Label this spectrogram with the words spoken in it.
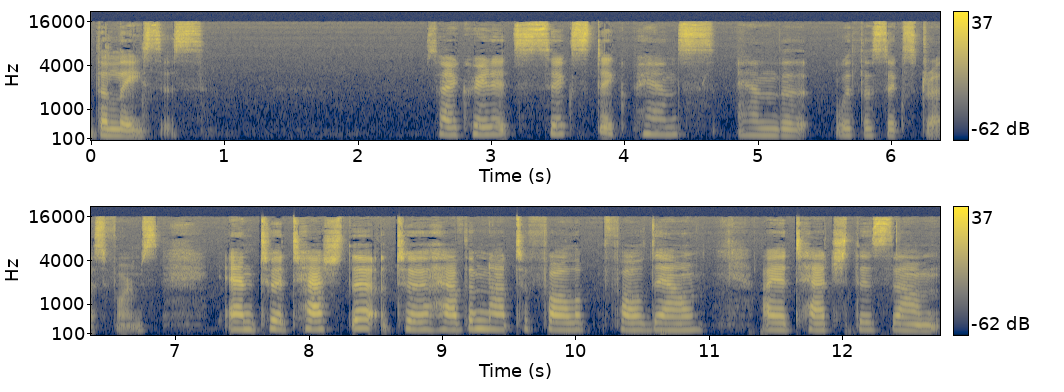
the laces. So I created six stick pins and the, with the six dress forms and to attach the to have them not to fall fall down I attached this um,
